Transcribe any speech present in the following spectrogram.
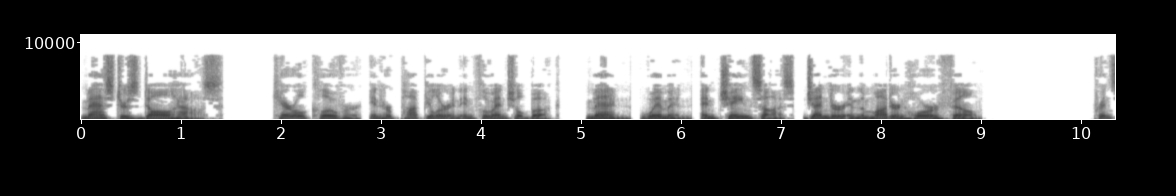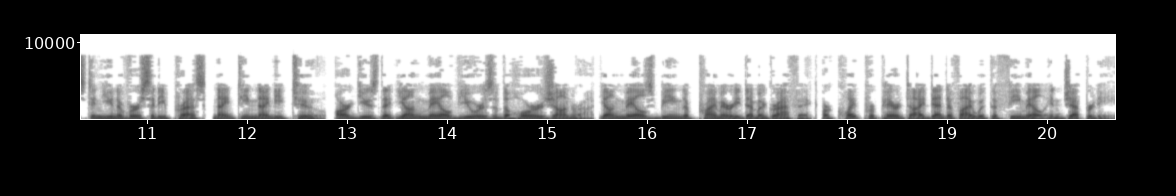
Master's Dollhouse. Carol Clover, in her popular and influential book, Men, Women, and Chainsaws, Gender in the Modern Horror Film, Princeton University Press, 1992, argues that young male viewers of the horror genre young males being the primary demographic are quite prepared to identify with the female in jeopardy,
